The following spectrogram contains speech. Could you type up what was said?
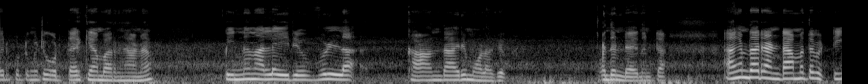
ഒരു പുട്ടുംകുറ്റി കൊടുത്തയക്കാൻ പറഞ്ഞാണ് പിന്നെ നല്ല എരിവുള്ള കാന്താരി മുളക്. അതുണ്ടായിരുന്നു കേട്ടോ. അങ്ങനെ എന്താ രണ്ടാമത്തെ വെട്ടി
